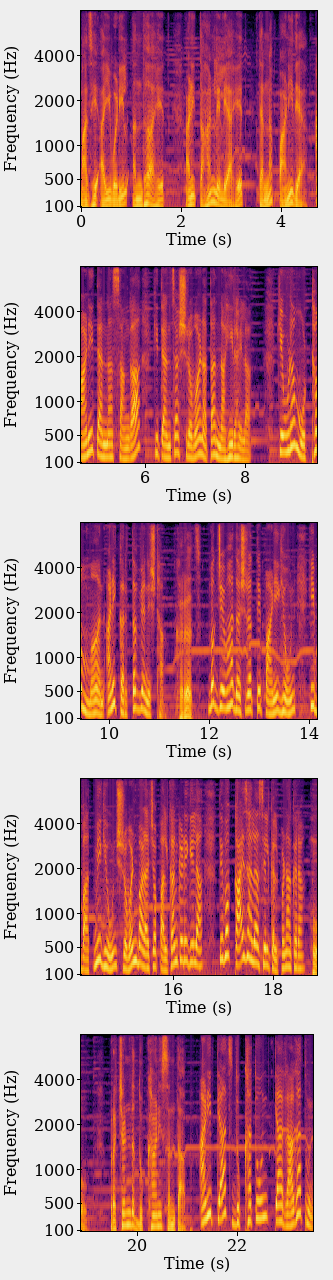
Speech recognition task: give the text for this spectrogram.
माझे आई वडील अंध आहेत आणि तहानलेले आहेत त्यांना पाणी द्या. आणि त्यांना सांगा की त्यांचा श्रवण आता नाही राहिला. केवढं मोठं मन आणि कर्तव्यनिष्ठा. खरंच? मग जेव्हा दशरथ ते पाणी घेऊन ही बातमी घेऊन श्रवण बाळाच्या पालकांकडे गेला तेव्हा काय झालं असेल कल्पना करा. हो प्रचंड दुःख आणि संताप. आणि त्याच दुःखातून त्या रागातून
